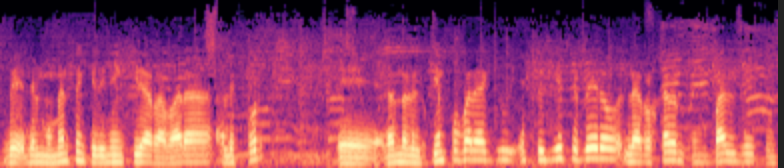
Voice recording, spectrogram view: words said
de- del momento en que tenían que ir a rapar a, a Lefort eh, dándole el tiempo para que esto hiciese, pero le arrojaron un balde con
